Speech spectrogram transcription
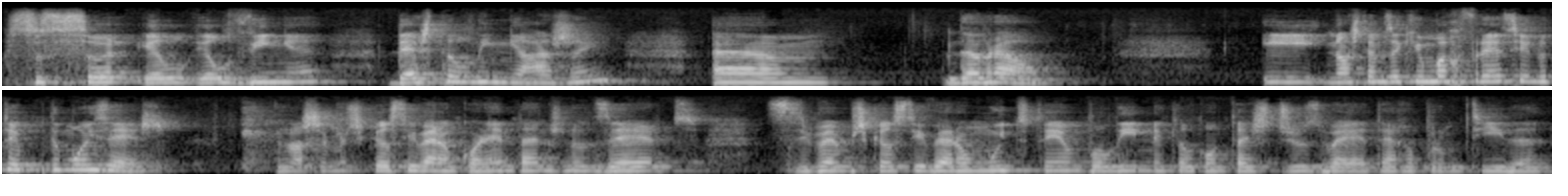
sucessor, ele, ele vinha desta linhagem um, de Abraão. E nós temos aqui uma referência no tempo de Moisés. Nós sabemos que eles tiveram 40 anos no deserto, sabemos que eles tiveram muito tempo ali naquele contexto de Josué, a terra prometida.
